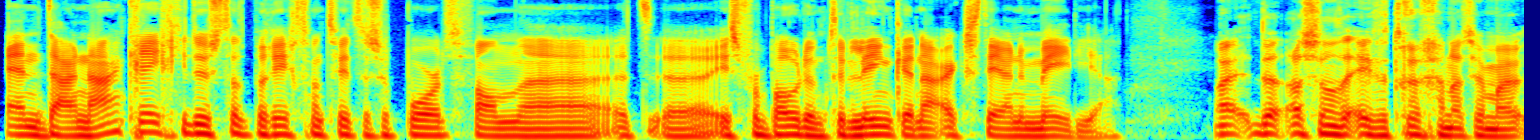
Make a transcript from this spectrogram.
En daarna kreeg je dus dat bericht van Twitter Support van eh, het eh, is verboden om te linken naar externe media. Maar als we dan even teruggaan naar zeg maar,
